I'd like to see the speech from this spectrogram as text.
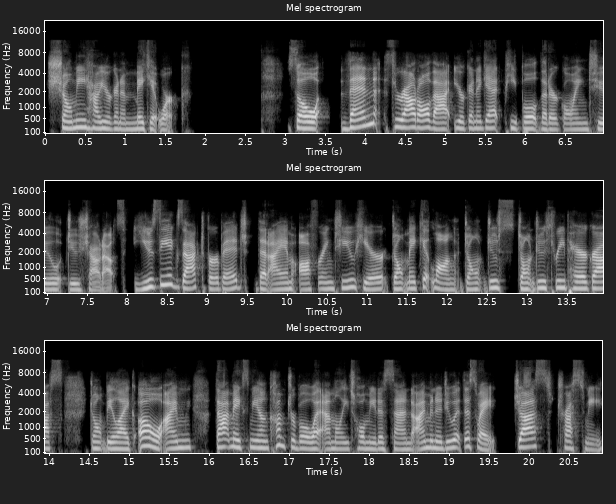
Show me how you're going to make it work. So then throughout all that, you're going to get people that are going to do shout outs. Use the exact verbiage that I am offering to you here. Don't make it long. Don't do don't do three paragraphs. Don't be like, "Oh, I'm that makes me uncomfortable what Emily told me to send. I'm going to do it this way." Just trust me.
